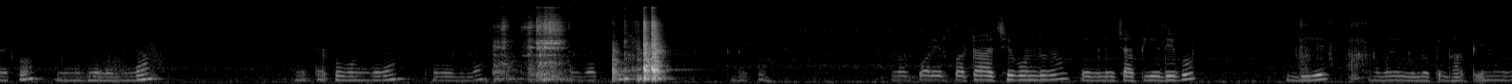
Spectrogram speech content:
দেখো ঢেলে নিলাম। দেখো বন্ধুরা ফেলে দিলাম। দেখো দেখো। এবার পরের কটা আছে বন্ধুরা, এগুলো চাপিয়ে দেব। দিয়ে আবার এগুলোকে ভাপিয়ে নেব।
